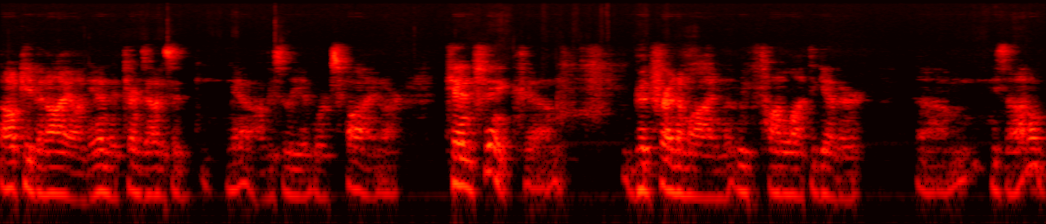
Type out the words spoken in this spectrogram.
I'll keep an eye on. And it turns out he said, Yeah, obviously it works fine. Or Ken Fink, um, good friend of mine that we've taught a lot together um, he said, I don't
